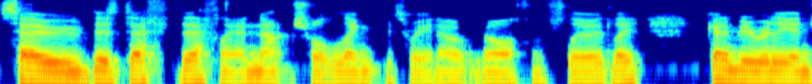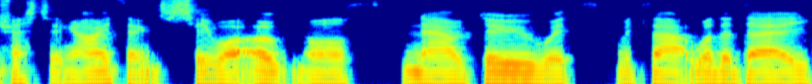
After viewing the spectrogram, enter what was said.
So there's def- definitely a natural link between Oak North and Fluidly. Going to be really interesting, I think, to see what Oak North now do with with that. Whether they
